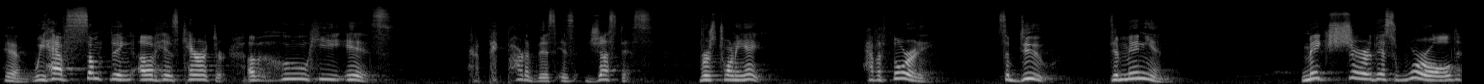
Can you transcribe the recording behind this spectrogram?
him. We have something of his character, of who he is. And a big part of this is justice. Verse 28 have authority, subdue, dominion. Make sure this world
